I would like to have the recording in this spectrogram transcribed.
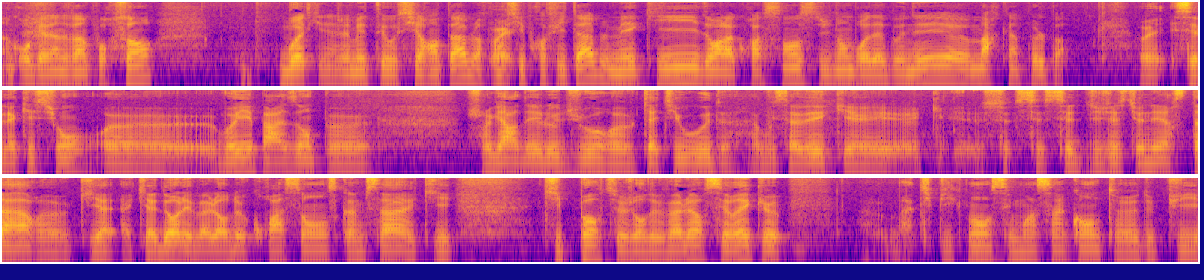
un gros gain de 20%, boîte qui n'a jamais été aussi rentable, enfin aussi profitable, mais qui, dans la croissance du nombre d'abonnés, euh, marque un peu le pas? Oui, c'est la question. Euh, vous voyez, par exemple, euh, je regardais l'autre jour euh, Cathy Wood, vous savez, qui est, cette gestionnaire star euh, qui, adore les valeurs de croissance comme ça et qui, qui porte ce genre de valeurs. C'est vrai que bah, typiquement, c'est moins 50 depuis,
